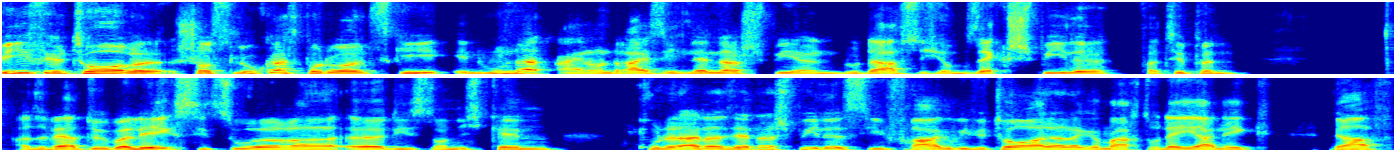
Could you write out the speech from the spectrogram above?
Wie viele Tore schoss Lukas Podolski in 131 Länderspielen? Du darfst dich um sechs Spiele vertippen. Also, während du überlegst, die Zuhörer, äh, die es noch nicht kennen, 131 Länderspiele ist die Frage, wie viele Tore hat er da gemacht? Und der Yannick darf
